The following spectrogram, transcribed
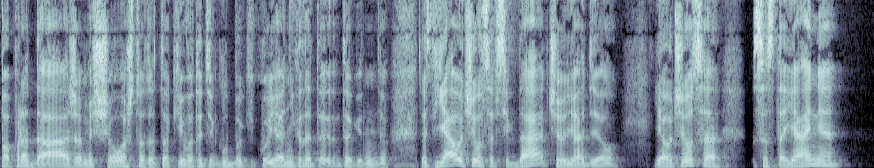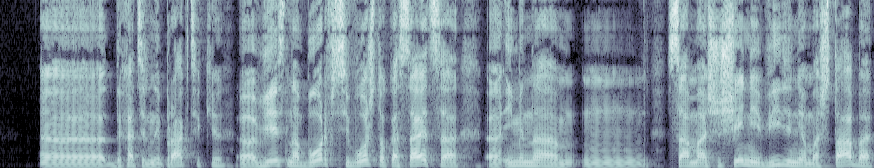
По продажам, еще что-то, такие вот эти глубокие... Я никогда это, так не делал. То есть я учился всегда, что я делал? Я учился состояние, э, дыхательные практики, э, весь набор всего, что касается э, именно м, самоощущения, видения масштаба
